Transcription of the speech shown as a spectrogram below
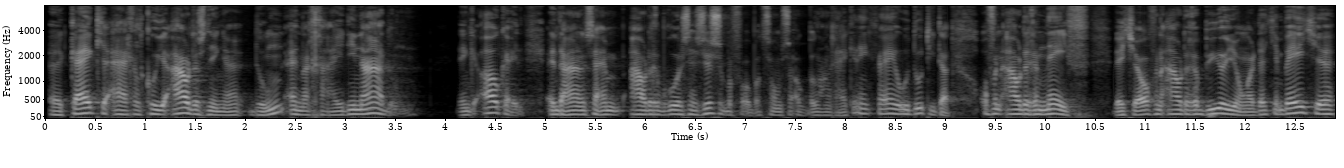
eh, kijk je eigenlijk hoe je ouders dingen doen en dan ga je die nadoen. Oké. En daar zijn oudere broers en zussen bijvoorbeeld soms ook belangrijk. En denk hey, hoe doet hij dat? Of een oudere neef, weet je, of een oudere buurjongen. Dat je een beetje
